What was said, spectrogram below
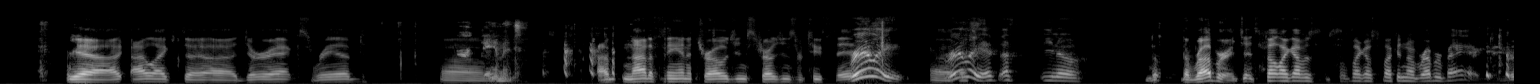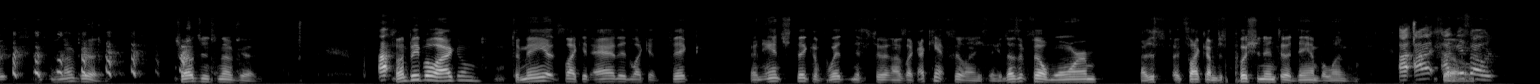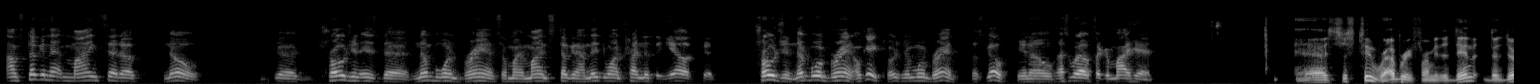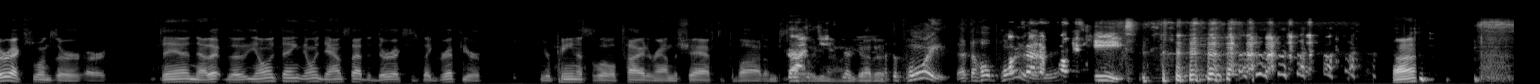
Yeah, I, I liked uh, Durex ribbed. Um, Damn it. I'm not a fan of Trojans. Trojans were too thick. Really, Uh, really, that's, that's you know. The, the rubber, it just felt like I was it felt like I was fucking a rubber bag. It- it no good. Trojans no good. I- Some people like them. To me, it's like it added like a thick, an inch thick of wetness to it, and I was like, I can't feel anything. It doesn't feel warm. I just, it's like I'm just pushing into a damn balloon. I I, I guess I was I'm stuck in that mindset of no, uh, Trojan is the number one brand, so my mind's stuck in. I didn't want to try nothing else because Trojan number one brand. Okay, Trojan number one brand. Let's go. You know that's what I was thinking in my head. Yeah, it's just too rubbery for me. The Den- the Durex ones are, are thin. Now, that, the, the only thing, the only downside to Durex is they grip your your penis a little tight around the shaft at the bottom. So Right. you know you gotta. That's the point. That's the whole point I'm of it. fucking eat. Huh?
